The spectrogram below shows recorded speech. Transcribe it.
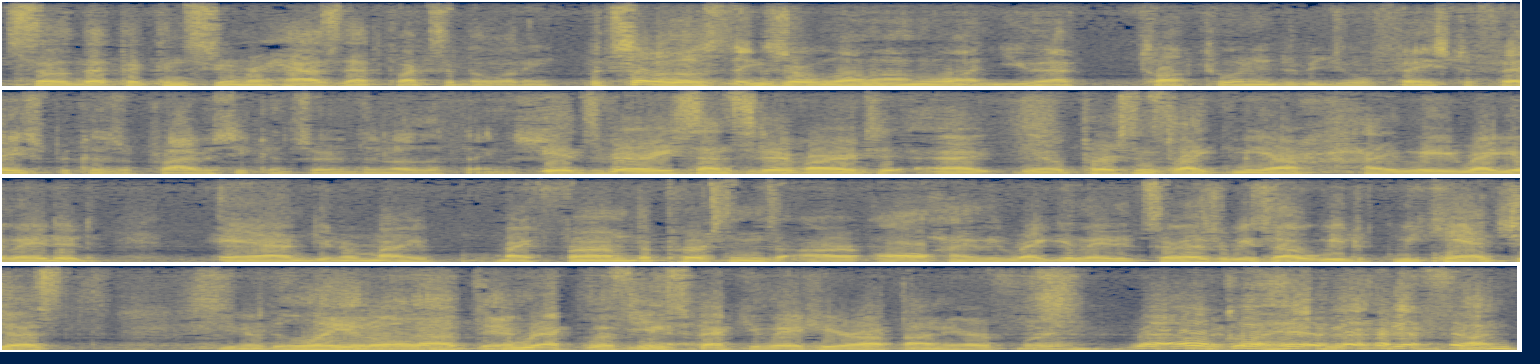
so that the consumer has that flexibility. But some of those things are one-on-one. You have to talk to an individual face-to-face because of privacy concerns and other things. It's very sensitive. Art, uh, you know, persons like me are highly regulated, and you know, my my firm, the persons are all highly regulated. So as a result, we we can't just you know Lay it all out there. recklessly Yeah. speculate here up on here for you. Well, go ahead. Fun.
